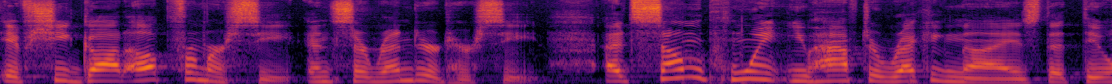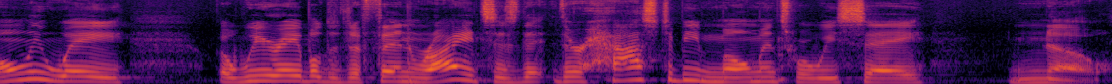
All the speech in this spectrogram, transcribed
if she got up from her seat and surrendered her seat? At some point, you have to recognize that the only way we're able to defend rights is that there has to be moments where we say no.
